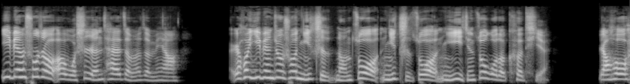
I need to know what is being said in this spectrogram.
一边说着啊我是人才怎么怎么样，然后一边就说你只能做你只做你已经做过的课题，然后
